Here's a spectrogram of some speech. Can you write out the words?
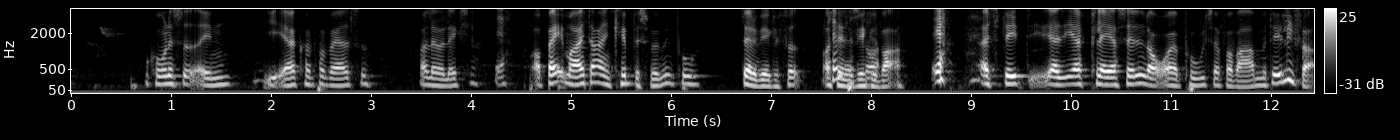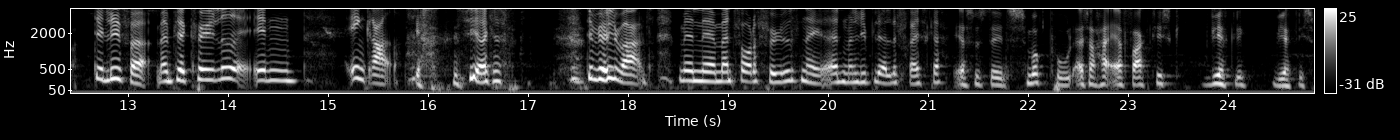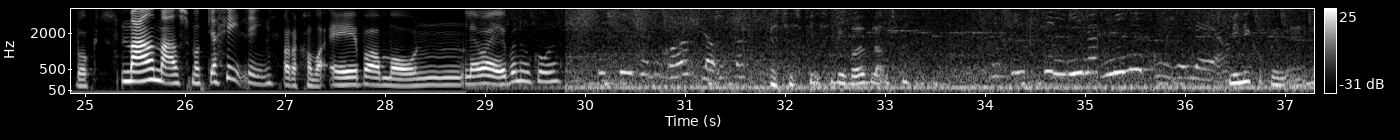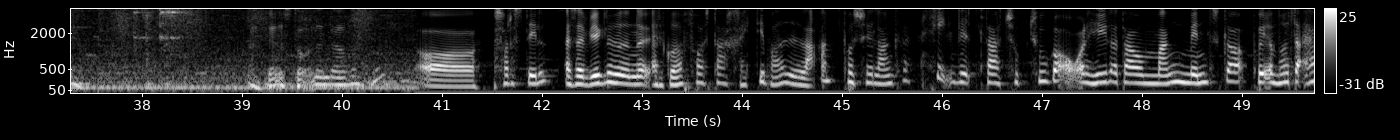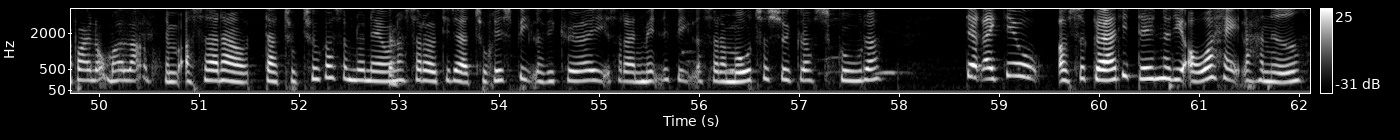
Og kone sidder inde i aircon på værelset og laver lektier. Ja. Og bag mig, der er en kæmpe swimmingpool. Den er virkelig fed, og den er Kæmpestor. virkelig varm. Ja. Altså, det, jeg, jeg klager selv over, at pools er for varme, men det er lige før. Det er lige før. Man bliver kølet en, en grad, ja. cirka. Det er virkelig varmt, men øh, man får da følelsen af, at man lige bliver lidt friskere. Jeg synes, det er en smuk pool. Altså, her er faktisk virkelig, virkelig smukt. Meget, meget smukt. Jeg er helt enig. Og der kommer aber om morgenen. Laver aber nu, kone? Nu spiser de røde blomster. Ja, de spiser de røde blomster. Jeg synes, det ligner mini-gorillaer. Minikopel er det. Og der står den deroppe. Og så er der stille. Altså, i virkeligheden er det gået op for os, der er rigtig meget larm på Sri Lanka. Helt vildt. Der er tuk-tukker over det hele, og der er jo mange mennesker på en eller anden måde. Der er bare enormt meget larm. Jamen, og så er der jo der er tuk-tukker, som du nævner. Ja. Så er der jo de der turistbiler, vi kører i. Så er der almindelige biler. Så er der motorcykler, scooter. Det er rigtigt jo. Og så gør de det, når de overhaler hernede.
